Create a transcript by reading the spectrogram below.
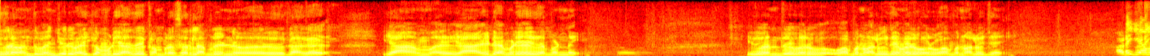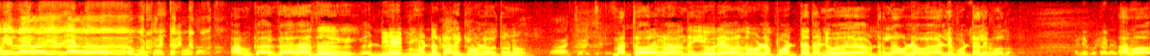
இதில் வந்து வெஞ்சூரி வைக்க முடியாது கம்ப்ரஸரில் அப்படின்னு இதுக்காக என் என் ஐடியா படியே இதை பண்ணேன். இது வந்து ஒரு ஓப்பன் வால்வ் இதேமாரி ஒரு ஓப்பன் வால்வ் வச்சேன் அடைக்காம எல்லா எல்லா உரமும் கரெக்டாக போகுதா? ஆமாம் அதாவது டிஐபி மட்டும் கலக்கி உள்ளே ஊற்றணும் மற்ற உரங்களை வந்து யூரியா வந்து உள்ளே போட்டு தண்ணி விட்டுறலாம். உள்ளே அள்ளி போட்டாலே போதும். ஆமாம்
